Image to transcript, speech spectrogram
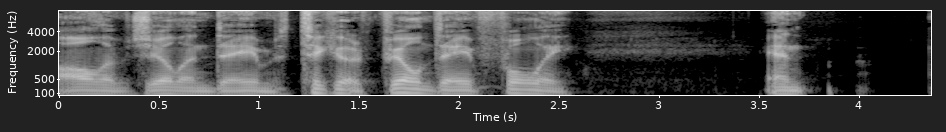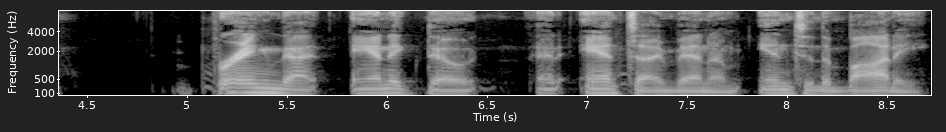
all of Jill and Dave, in particular, fill Dave fully and bring that antidote, that anti venom into the body,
